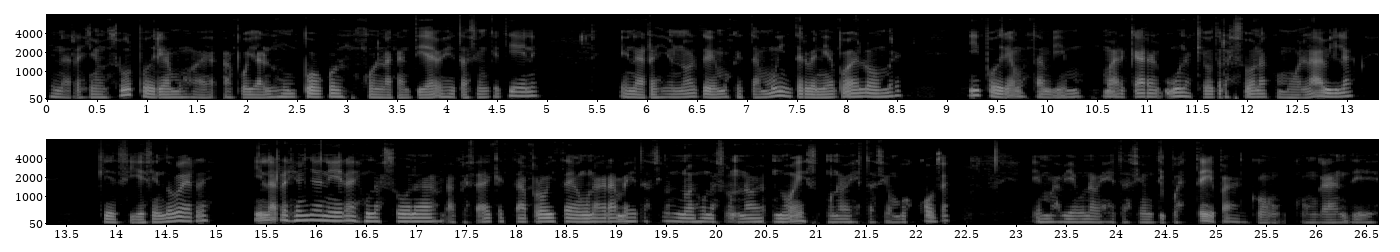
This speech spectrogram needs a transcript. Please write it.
En la región sur podríamos apoyarnos un poco con la cantidad de vegetación que tiene. En la región norte vemos que está muy intervenida por el hombre y podríamos también marcar alguna que otra zona como el Ávila que sigue siendo verde y la región llanera es una zona a pesar de que está provista de una gran vegetación no es una zona, no es una vegetación boscosa es más bien una vegetación tipo estepa con, con grandes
